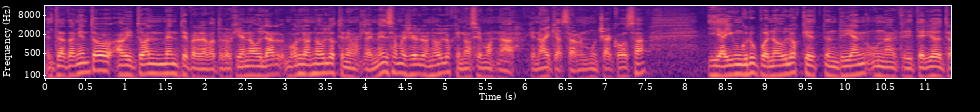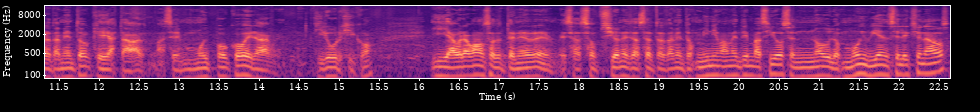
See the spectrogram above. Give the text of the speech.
El tratamiento habitualmente para la patología nodular, vos los nódulos tenemos la inmensa mayoría de los nódulos que no hacemos nada, que no hay que hacer mucha cosa. Y hay un grupo de nódulos que tendrían un criterio de tratamiento que hasta hace muy poco era quirúrgico y ahora vamos a tener eh, esas opciones de hacer tratamientos mínimamente invasivos en nódulos muy bien seleccionados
